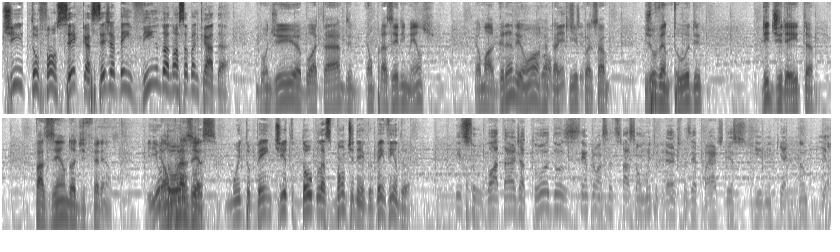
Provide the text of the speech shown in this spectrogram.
Tito Fonseca, seja bem-vindo à nossa bancada. Bom dia, boa tarde. É um prazer imenso. É uma grande honra Igualmente, estar aqui Tito. com essa juventude de direita fazendo a diferença. E o é um Douglas, prazer. muito bem, Tito Douglas Montenegro, bem-vindo. Isso, boa tarde a todos. Sempre uma satisfação muito grande fazer parte desse time que é campeão.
